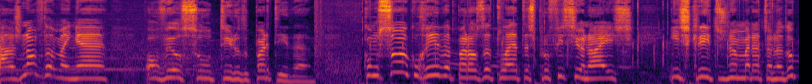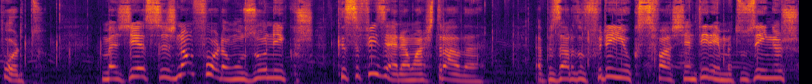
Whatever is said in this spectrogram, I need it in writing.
Às 9 da manhã, ouviu-se o tiro de partida. Começou a corrida para os atletas profissionais inscritos na Maratona do Porto. Mas esses não foram os únicos que se fizeram à estrada. Apesar do frio que se faz sentir em Matosinhos,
